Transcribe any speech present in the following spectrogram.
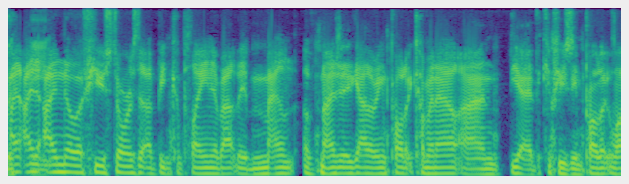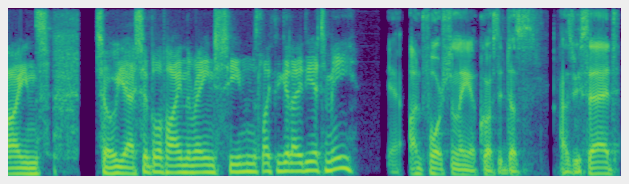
I, the, I, know a few stores that have been complaining about the amount of Magic the Gathering product coming out, and yeah, the confusing product lines. So yeah, simplifying the range seems like a good idea to me. Yeah, unfortunately, of course, it does. As we said,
